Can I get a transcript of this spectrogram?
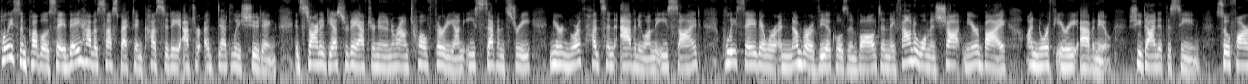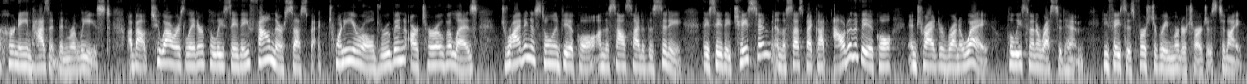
Police in Pueblo say they have a suspect in custody after a deadly shooting. It started yesterday afternoon around 1230 on East 7th Street near North Hudson Avenue on the east side. Police say there were a number of vehicles involved and they found a woman shot nearby on North Erie Avenue. She died at the scene. So far, her name hasn't been released. About two hours later, police say they found their suspect, 20 year old Ruben Arturo Velez, driving a stolen vehicle on the south side of the city. They say they chased him and the suspect got out of the vehicle and tried to run away. Policemen arrested him. He faces first degree murder charges tonight.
